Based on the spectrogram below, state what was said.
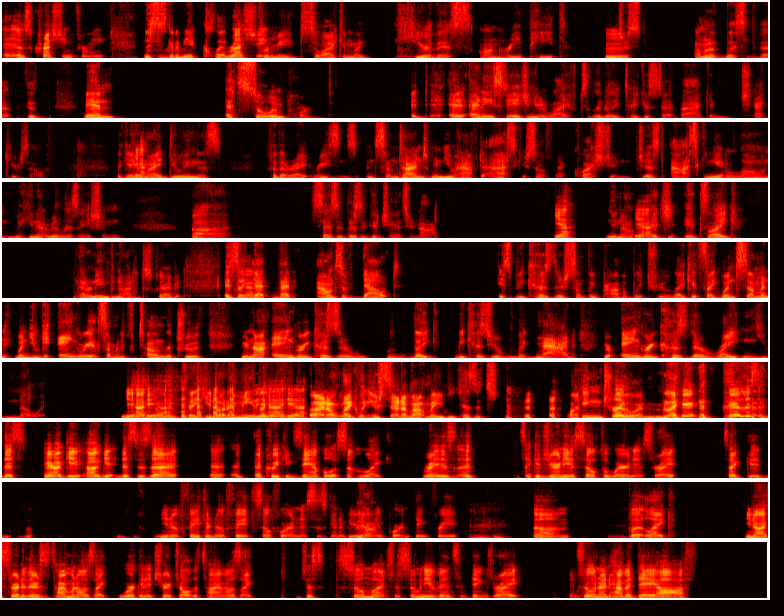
it was crushing for me. this is gonna be a clip for me, so I can like hear this on repeat. Hmm. Just I'm gonna listen to that. 'cause, Man, it's so important at, at any stage in your life to literally take a step back and check yourself. Like, am I doing this for the right reasons? And sometimes when you have to ask yourself that question, just asking it alone, making that realization, uh, says that there's a good chance you're not. Yeah. You know, Yeah. it's it's like I don't even know how to describe it. It's like Yeah. that that ounce of doubt is because there's something probably true. Like it's like when someone when you get angry at somebody for telling the truth, you're not angry because they're like because you're like mad. You're angry because they're right and you know it. Yeah, yeah. like, you know what I mean? Like, yeah, yeah. "Oh, I don't like what you said about me because it's fucking true. and like here, here, listen, this here, I'll get I'll get this is a a, a quick example of something like right. It's, a, it's like a journey of self-awareness, right? It's like you know, faith or no faith, self-awareness is going to be a Yeah. really important thing for you. Mhm. um but like you know i started there's a time when i was like working at church all the time. I was like just so much there's so many events and things right? And so when i'd have a day off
